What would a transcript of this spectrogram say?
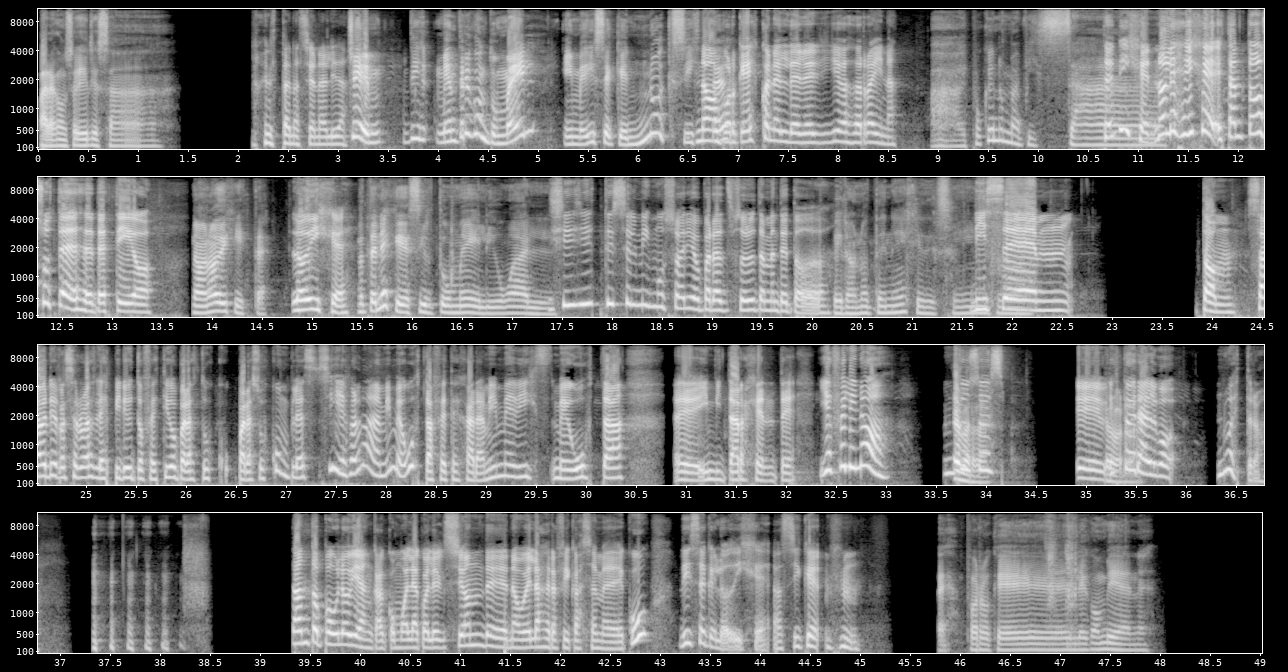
Para conseguir esa... Esta nacionalidad. Che, me entré con tu mail y me dice que no existe... No, porque es con el de Leyes de Reina. Ay, ¿por qué no me avisaste? Te dije, no les dije, están todos ustedes de testigo. No, no dijiste. Lo dije. No tenés que decir tu mail igual. Sí, sí, este es el mismo usuario para absolutamente todo. Pero no tenés que decir. Dice mm, Tom, Sabri reservas el espíritu festivo para, tus, para sus cumples. Sí, es verdad, a mí me gusta festejar, a mí me, dis- me gusta eh, invitar gente. Y a Feli no. Entonces, eh, Es esto verdad. era algo nuestro. Tanto Paulo Bianca como la colección de novelas gráficas MDQ dice que lo dije, así que... Eh, por lo que le conviene.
